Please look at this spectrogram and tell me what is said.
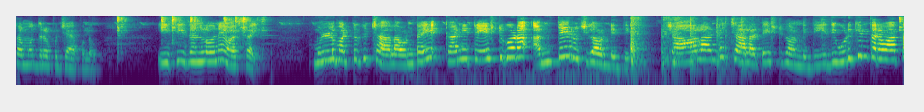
సముద్రపు చేపలు. ఈ సీజన్లోనే వస్తాయి. ముళ్ళు మట్టుకు చాలా ఉంటాయి కానీ టేస్ట్ కూడా అంతే రుచిగా ఉండిద్ది. చాలా అంటే చాలా టేస్ట్గా ఉండిద్ది. ఇది ఉడికిన తర్వాత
